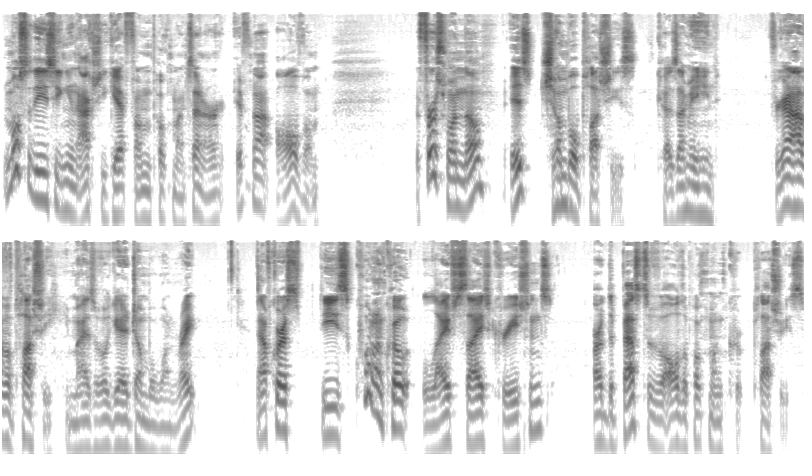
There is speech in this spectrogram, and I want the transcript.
most of these you can actually get from Pokemon Center, if not all of them. The first one, though, is jumbo plushies. Because, I mean, if you're going to have a plushie, you might as well get a jumbo one, right? Now, of course, these quote unquote life size creations are the best of all the Pokemon plushies.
